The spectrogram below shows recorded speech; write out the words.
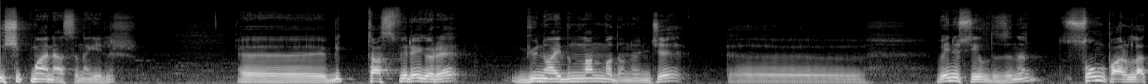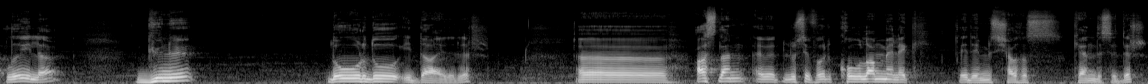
ışık manasına gelir. Ee, bir tasvire göre gün aydınlanmadan önce e, Venüs yıldızının son parlaklığıyla günü doğurduğu iddia edilir. Ee, aslen evet Lucifer kovulan melek dediğimiz şahıs kendisidir.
